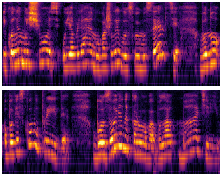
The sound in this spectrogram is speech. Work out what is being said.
І коли ми щось уявляємо важливе у своєму серці, воно обов'язково прийде. Бо зоряна корова була матір'ю,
